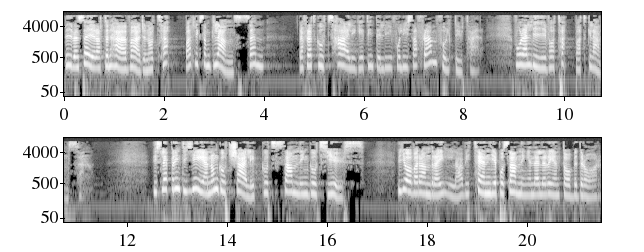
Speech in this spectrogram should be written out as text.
Bibeln säger att den här världen har tappat liksom glansen därför att Guds härlighet inte får lysa fram fullt ut här. Våra liv har tappat glansen. Vi släpper inte igenom Guds kärlek, Guds sanning, Guds ljus. Vi gör varandra illa, vi tänjer på sanningen eller rent av bedrar.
